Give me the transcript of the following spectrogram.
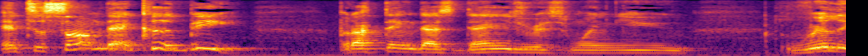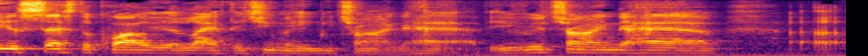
and to some that could be, but I think that's dangerous when you really assess the quality of life that you may be trying to have. If you're trying to have a,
